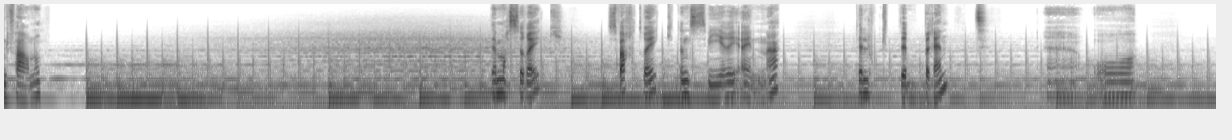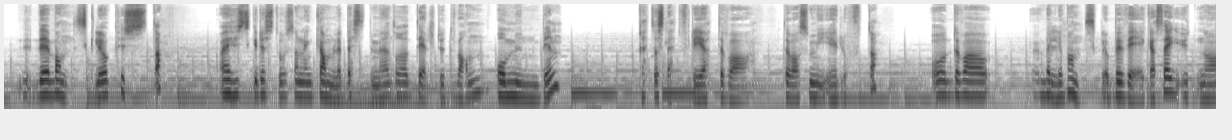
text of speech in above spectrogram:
inferno. Det er masse røyk. Svart røyk. Den svir i øynene. Det lukter brent. Eh, og Det er vanskelig å puste. Og jeg husker det sto sånne gamle bestemødre og delte ut vann og munnbind. Rett og slett fordi at det var, det var så mye i lufta. Og det var veldig vanskelig å bevege seg uten å,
